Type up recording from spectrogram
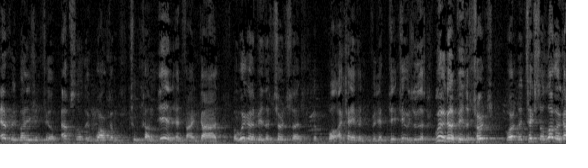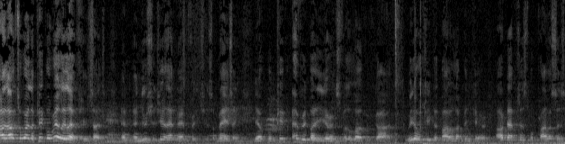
everybody can feel absolutely welcome to come in and find God, but we're going to be the church that, the, well, I can't even begin. He, he do this. We're going to be the church where it takes the love of God out to where the people really live, he says. And, and you should hear that man preach. It's amazing. You know, when people, everybody yearns for the love of God. We don't keep it bottled up in here. Our baptismal promises,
